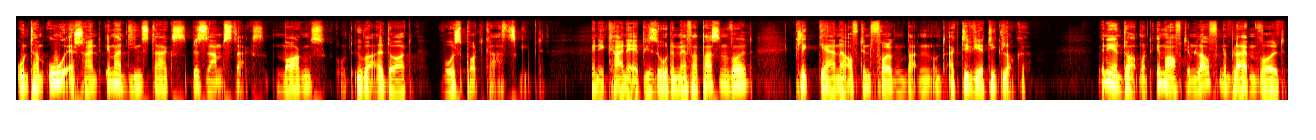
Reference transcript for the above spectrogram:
Unterm U erscheint immer dienstags bis samstags, morgens und überall dort, wo es Podcasts gibt. Wenn ihr keine Episode mehr verpassen wollt, klickt gerne auf den Folgen-Button und aktiviert die Glocke. Wenn ihr in Dortmund immer auf dem Laufenden bleiben wollt,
